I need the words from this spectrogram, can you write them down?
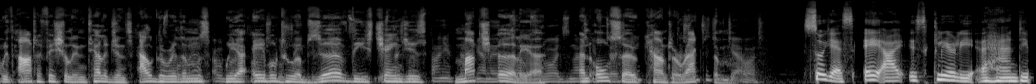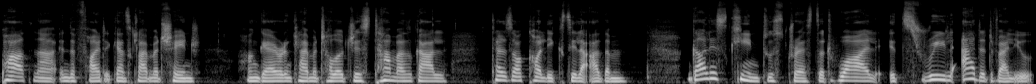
With artificial intelligence algorithms, we are able to observe these changes much earlier and also counteract them. So, yes, AI is clearly a handy partner in the fight against climate change. Hungarian climatologist Tamás Gál tells our colleague Szila Adam. Gál is keen to stress that while its real added value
